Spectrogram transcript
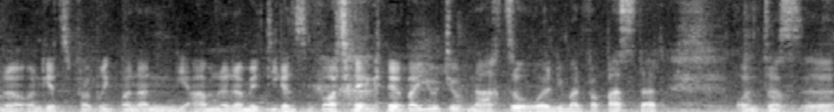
Ne? Und jetzt verbringt man dann die Abende damit, die ganzen Vorträge bei YouTube nachzuholen, die man verpasst hat. Und das, äh,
